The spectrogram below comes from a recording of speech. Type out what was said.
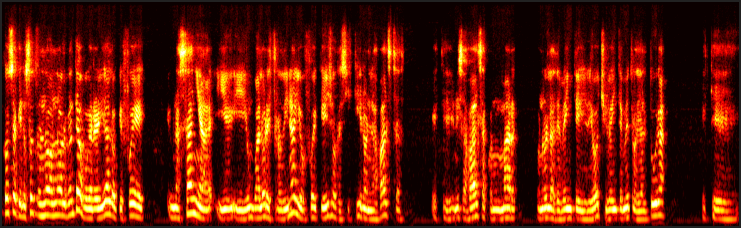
cosa que nosotros no, no lo planteamos, porque en realidad lo que fue una hazaña y, un valor extraordinario fue que ellos resistieron las balsas, este, en esas balsas con un mar con olas de 20 de 8 y 20 metros de altura, este,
